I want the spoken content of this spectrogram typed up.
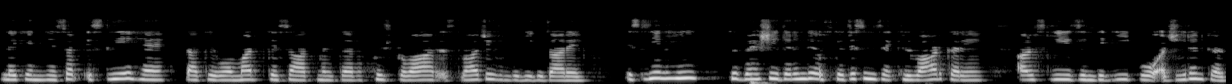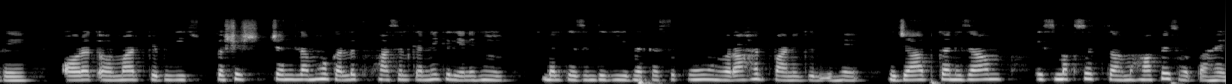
لیکن یہ سب اس لیے ہے تاکہ وہ مرد کے ساتھ مل کر خوشگوار ازدواجی زندگی گزارے۔ اس لیے نہیں کہ وحشی درندے اس کے جسم سے کھلواڑ کریں اور اس کی زندگی کو اجیرن کر دیں۔ عورت اور مرد کے بیچ کشش چند لمحوں کا لطف حاصل کرنے کے لیے نہیں، بلکہ زندگی بھر کا سکون و راحت پانے کے لیے ہے۔ حجاب کا نظام اس مقصد کا محافظ ہوتا ہے۔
